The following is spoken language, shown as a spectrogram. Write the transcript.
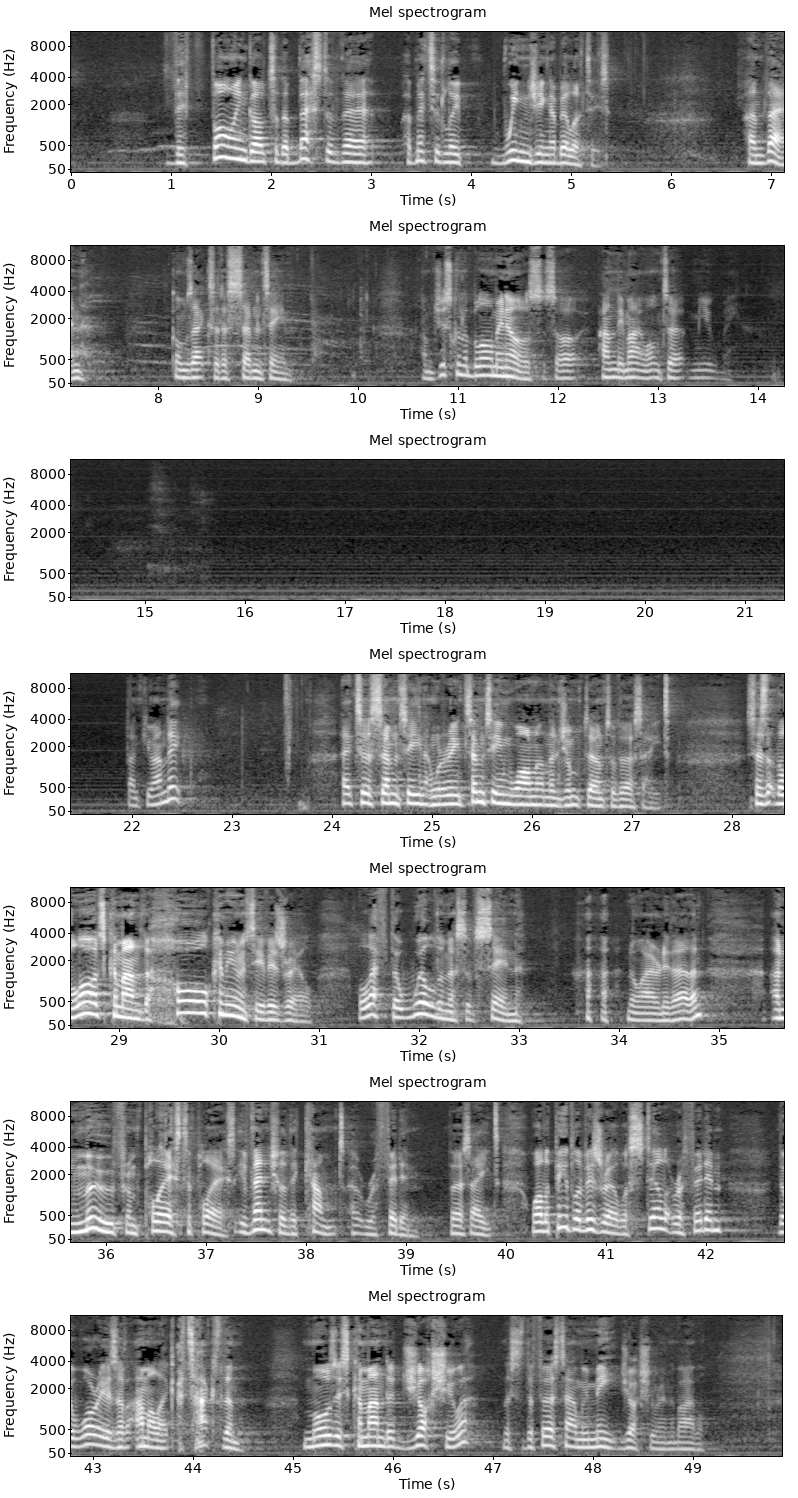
They're following God to the best of their, admittedly, whinging abilities. And then comes Exodus 17. I'm just going to blow my nose, so Andy might want to mute me. Thank you, Andy. Exodus 17, I'm going to read 17.1 and then jump down to verse 8. It says that the Lord's command, the whole community of Israel left the wilderness of sin, no irony there then, and moved from place to place. Eventually they camped at Rephidim. Verse 8. While the people of Israel were still at Rephidim, the warriors of Amalek attacked them. Moses commanded Joshua, this is the first time we meet Joshua in the Bible.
